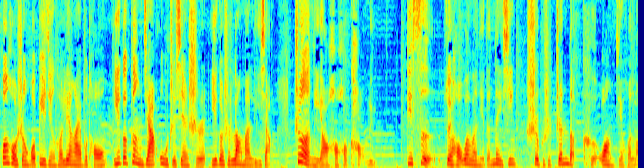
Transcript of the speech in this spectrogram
婚后生活毕竟和恋爱不同，一个更加物质现实，一个是浪漫理想，这你要好好考虑。第四，最后问问你的内心，是不是真的渴望结婚了？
